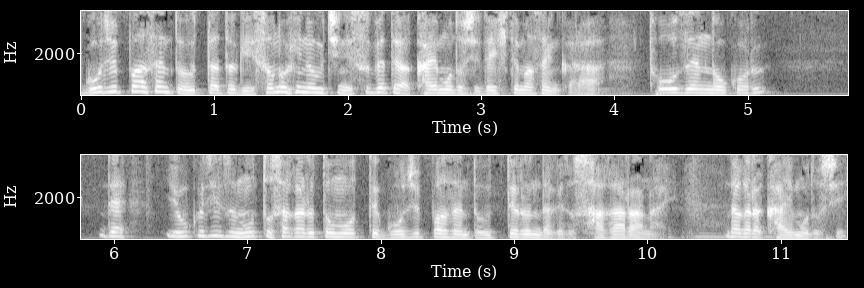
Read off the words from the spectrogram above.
50%売ったとき、その日のうちにすべては買い戻しできてませんから、当然残る。で、翌日もっと下がると思って50%売ってるんだけど下がらない。だから買い戻し。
